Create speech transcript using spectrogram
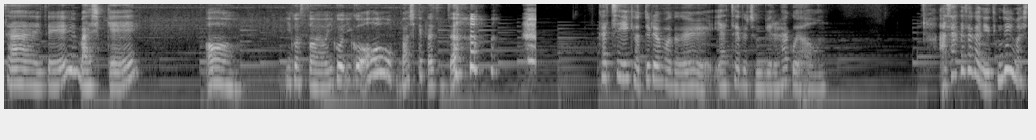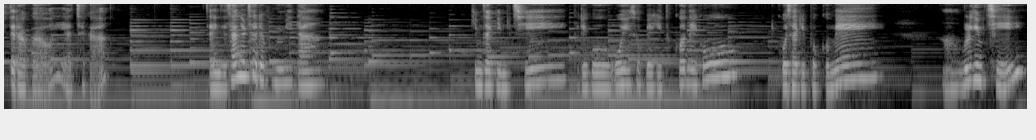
자, 이제 맛있게 어, 익었어요. 이거 이거 어, 맛있겠다 진짜. 같이 곁들여 먹을 야채도 준비를 하고요. 아삭아삭하니 굉장히 맛있더라고요. 이 야채가. 자, 이제 상을 차려 봅니다. 김장김치 그리고 오이소백이도 꺼내고 고사리 볶음에 어, 물김치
